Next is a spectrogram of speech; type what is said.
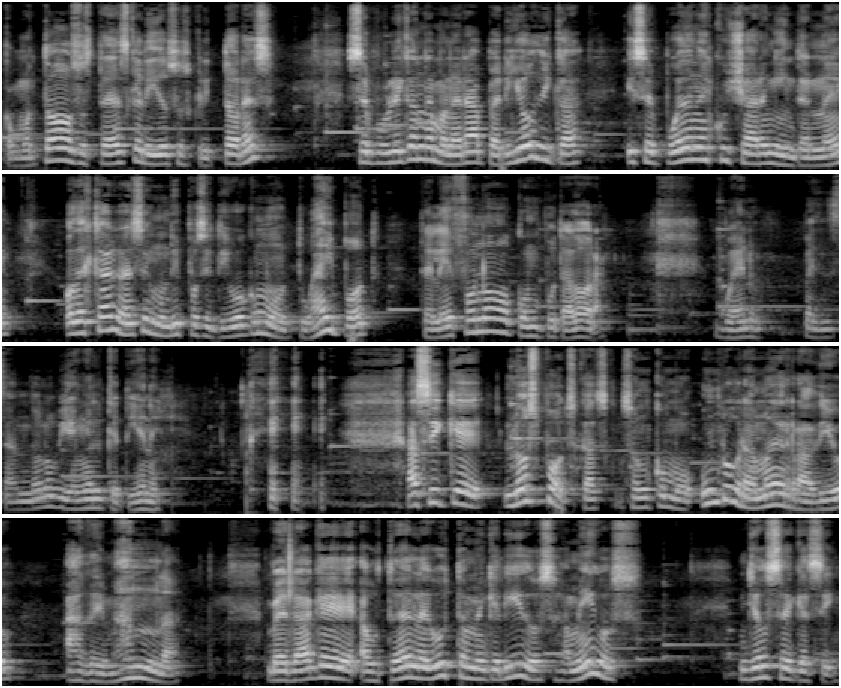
como todos ustedes queridos suscriptores, se publican de manera periódica y se pueden escuchar en internet o descargarse en un dispositivo como tu iPod, teléfono o computadora. Bueno, pensándolo bien el que tiene. Así que los podcasts son como un programa de radio a demanda. ¿Verdad que a ustedes les gustan, mis queridos amigos? Yo sé que sí.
